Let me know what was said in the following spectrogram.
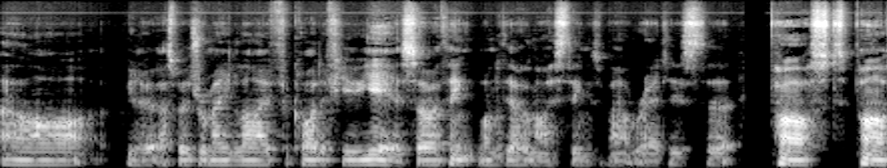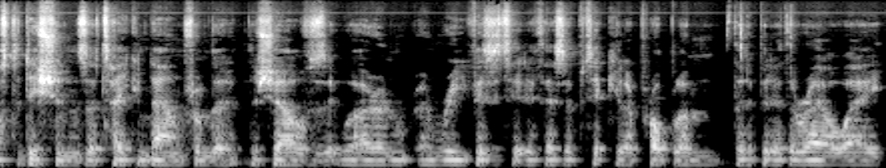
are, you know, I suppose remain live for quite a few years. So I think one of the other nice things about Red is that past past editions are taken down from the, the shelves, as it were, and, and revisited if there's a particular problem that a bit of the railway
